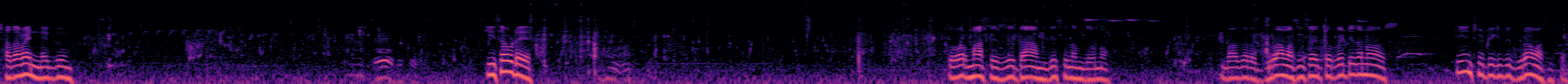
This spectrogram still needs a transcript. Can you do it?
সাদা ভাই না একদম কি সাউডে তোর মাছের যে দাম গেছিলাম জন বাজারে ঘোড়া মাছ চাই তোর কইতে জানস তিনশো টাকা কেজি ঘোড়া মাছ চাই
